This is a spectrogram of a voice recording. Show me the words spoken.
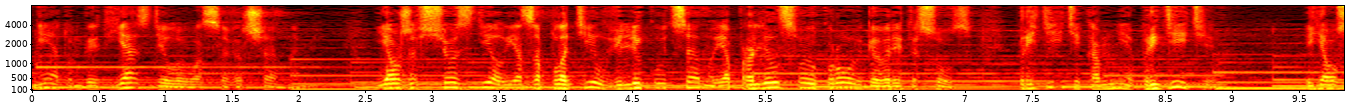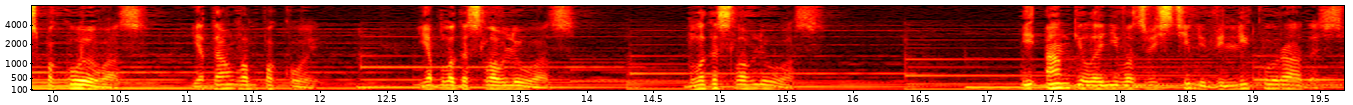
Нет, Он говорит, я сделаю вас совершенными. Я уже все сделал, я заплатил великую цену, я пролил свою кровь, говорит Иисус. Придите ко мне, придите, и я успокою вас, я дам вам покой, я благословлю вас, благословлю вас. И ангелы, они возвестили великую радость.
